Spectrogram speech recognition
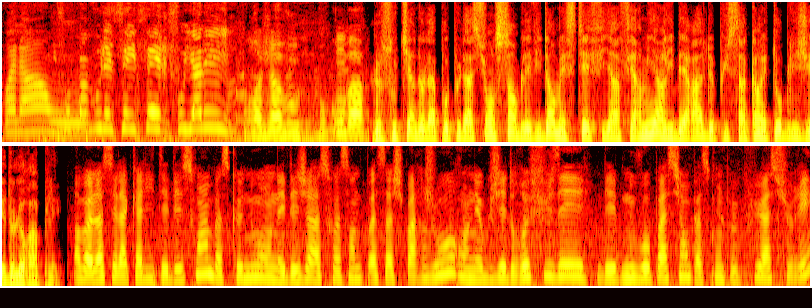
Voilà, il faut pas vous laisser faire, il faut y aller. Courage à vous, bon combat. Le soutien de la population semble évident, mais Stéphie, infirmière libérale depuis 5 ans, est obligée de le rappeler. Ah bah là, c'est la qualité des soins parce que nous, on est déjà à 60 passages par jour. On est obligé de refuser des nouveaux patients parce qu'on peut plus assurer.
